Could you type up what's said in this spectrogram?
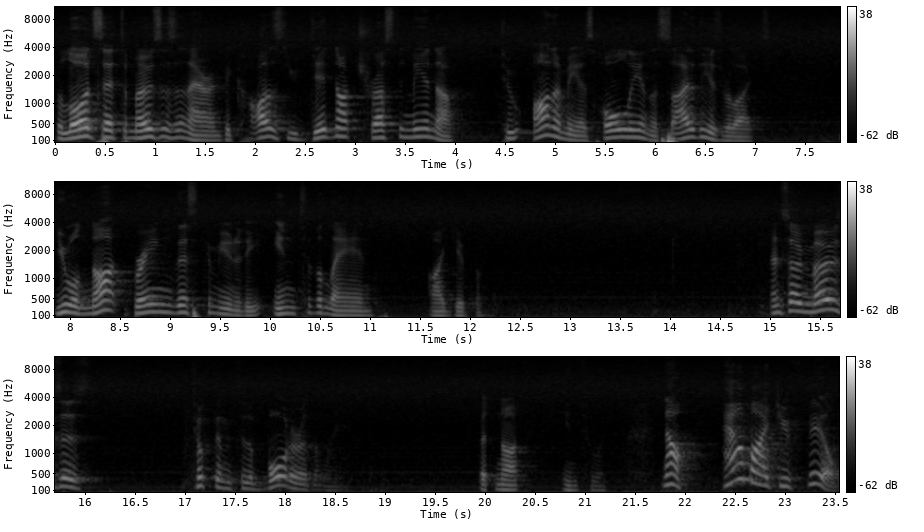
the Lord said to Moses and Aaron, Because you did not trust in me enough to honor me as holy in the sight of the Israelites, you will not bring this community into the land I give them. And so Moses took them to the border of the land, but not into it. Now, how might you feel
